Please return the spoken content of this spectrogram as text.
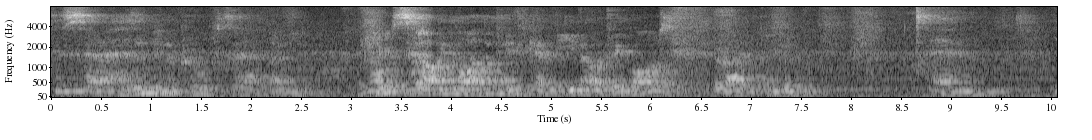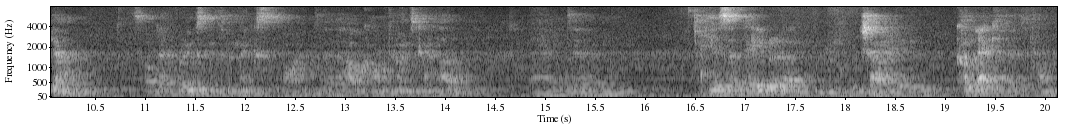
this uh, hasn't been approved uh, by me. Knows how important it can be now to involve the right people. Um, yeah, so that brings me to the next point, uh, how Confluence can help. And um, here's a table um, which I collected from,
